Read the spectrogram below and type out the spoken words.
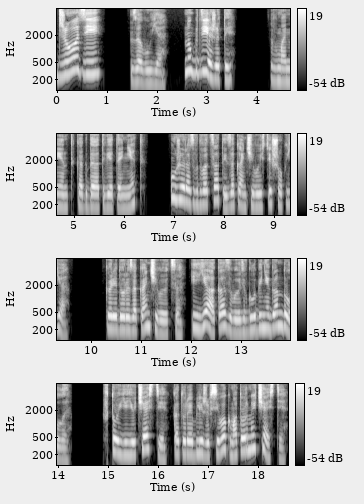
«Джози!» – зову я. «Ну где же ты?» В момент, когда ответа нет, уже раз в двадцатый заканчиваю стишок я. Коридоры заканчиваются, и я оказываюсь в глубине гондолы в той ее части, которая ближе всего к моторной части.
